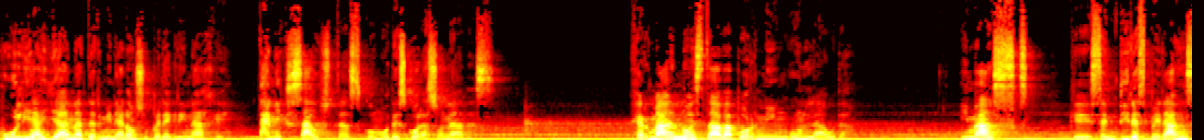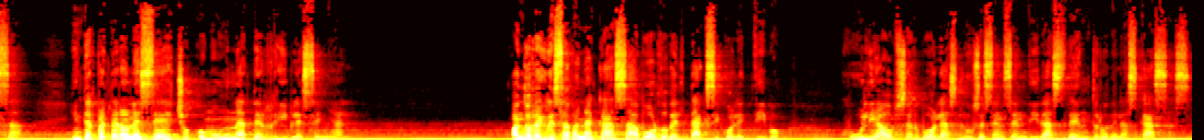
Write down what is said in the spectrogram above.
Julia y Ana terminaron su peregrinaje, tan exhaustas como descorazonadas. Germán no estaba por ningún lauda. Y más que sentir esperanza, interpretaron ese hecho como una terrible señal. Cuando regresaban a casa a bordo del taxi colectivo, Julia observó las luces encendidas dentro de las casas.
